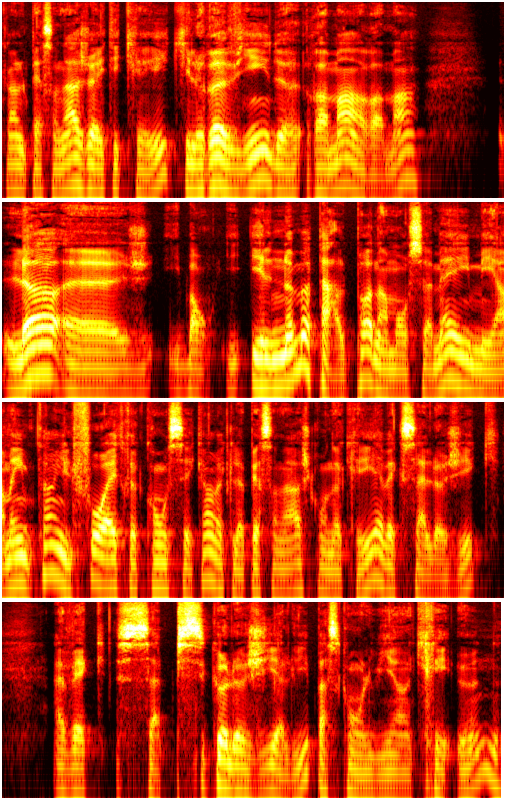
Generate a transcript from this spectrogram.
quand le personnage a été créé, qu'il revient de roman en roman, Là, euh, bon, il, ne me parle pas dans mon sommeil, mais en même temps, il faut être conséquent avec le personnage qu'on a créé, avec sa logique, avec sa psychologie à lui, parce qu'on lui en crée une.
